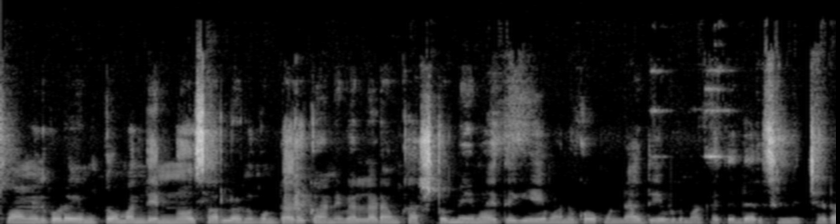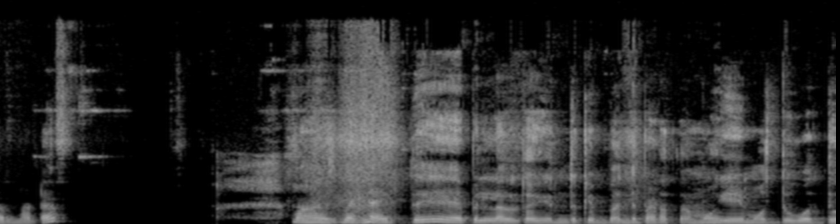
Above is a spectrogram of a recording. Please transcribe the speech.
స్వామిది కూడా ఎంతోమంది ఎన్నోసార్లు అనుకుంటారు. కానీ వెళ్ళడం కష్టం. మేమైతే ఏం అనుకోకుండా ఆ దేవుడు మాకైతే దర్శనం ఇచ్చాడనమాట మా హస్బెండ్ అయితే పిల్లలతో ఎందుకు ఇబ్బంది పడతాము ఏమొద్దు వద్దు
